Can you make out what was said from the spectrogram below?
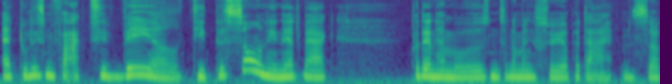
at du ligesom får aktiveret dit personlige netværk på den her måde, sådan, så når man søger på dig, mm, så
